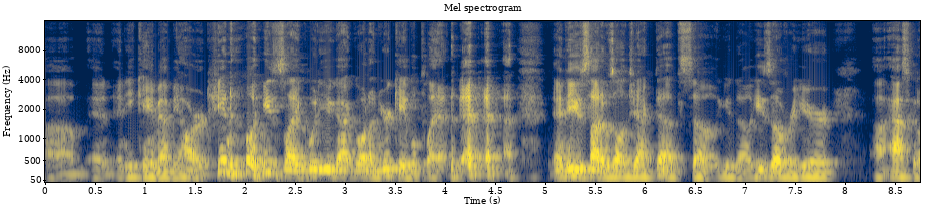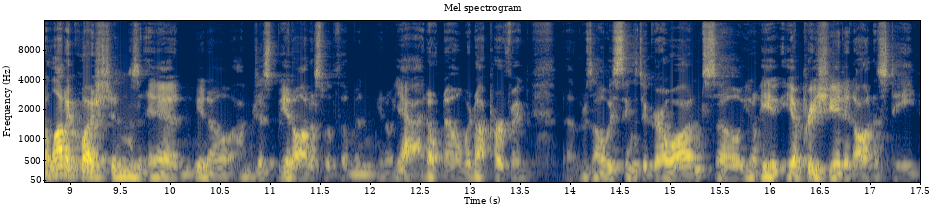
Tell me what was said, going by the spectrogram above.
Um, and, and he came at me hard. You know, he's like, "What do you got going on your cable plant?" and he thought it was all jacked up. So you know, he's over here uh, asking a lot of questions, and you know, I'm just being honest with him. And you know, yeah, I don't know. We're not perfect. Uh, there's always things to grow on. So you know, he he appreciated honesty,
